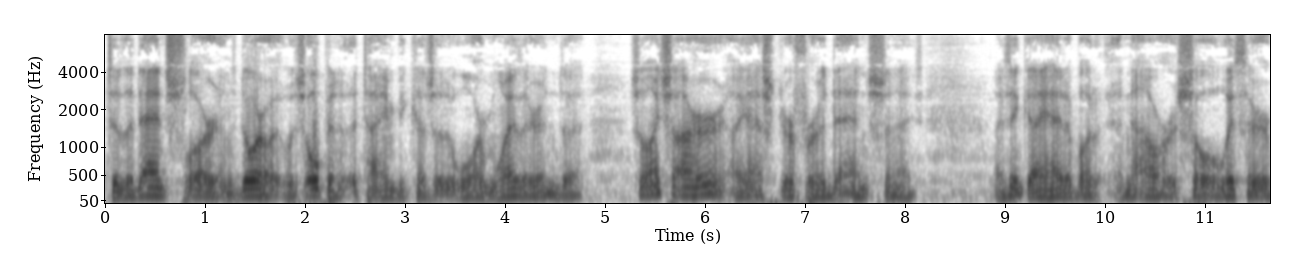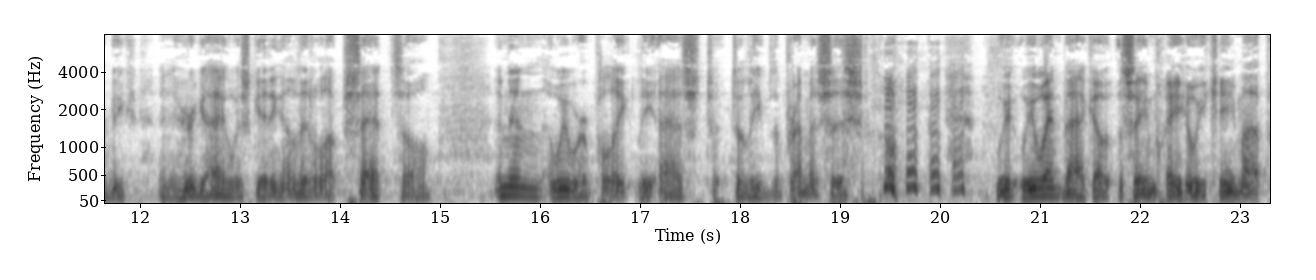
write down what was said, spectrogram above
to the dance floor, and the door was open at the time because of the warm weather. And uh, so I saw her. I asked her for a dance, and I I think I had about an hour or so with her, and her guy was getting a little upset. So, and then we were politely asked to, to leave the premises. we we went back out the same way we came up.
